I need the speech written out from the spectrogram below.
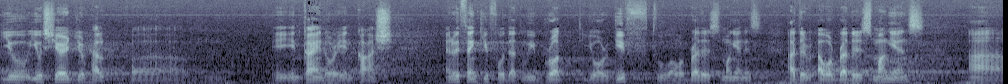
you you shared your help uh, in kind or in cash, and we thank you for that. We brought your gift to our brothers Mangyans, other our brothers Mangyans. Uh,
